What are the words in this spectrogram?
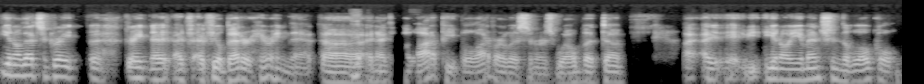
you know, that's a great, uh, great. I, I, feel better hearing that, uh, and I think a lot of people, a lot of our listeners will. But uh, I, I, you know, you mentioned the local,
